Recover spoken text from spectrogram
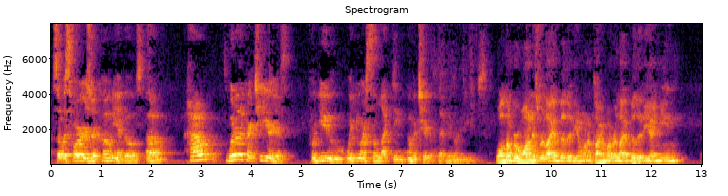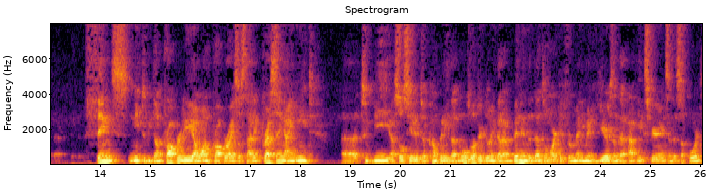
so as far as zirconia goes, um, how what are the criteria for you when you are selecting a material that you're going to use? Well, number one is reliability. And when I'm talking about reliability, I mean uh, things need to be done properly. I want proper isostatic pressing. I need uh, to be associated to a company that knows what they're doing, that have been in the dental market for many, many years, and that have the experience and the support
